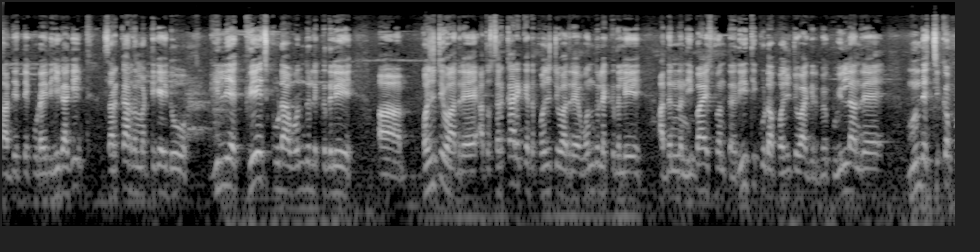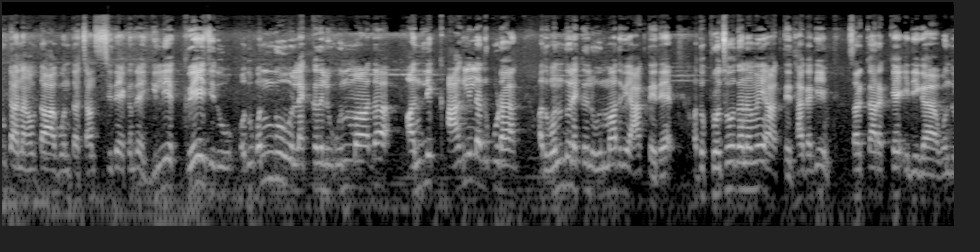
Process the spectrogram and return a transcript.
ಸಾಧ್ಯತೆ ಕೂಡ ಇದೆ. ಹೀಗಾಗಿ ಸರ್ಕಾರದ ಮಟ್ಟಿಗೆ ಇದು ಗಿಲ್ಲಿಯ ಕ್ರೇಜ್ ಕೂಡ ಒಂದು ಲೆಕ್ಕದಲ್ಲಿ ಪಾಸಿಟಿವ್ ಆದರೆ ಅಥವಾ ಸರ್ಕಾರಕ್ಕೆ ಅದು ಪಾಸಿಟಿವ್ ಆದರೆ ಒಂದು ಲೆಕ್ಕದಲ್ಲಿ ಅದನ್ನು ನಿಭಾಯಿಸುವಂಥ ರೀತಿ ಕೂಡ ಪಾಸಿಟಿವ್ ಆಗಿರಬೇಕು. ಇಲ್ಲಾಂದ್ರೆ ಮುಂದೆ ಚಿಕ್ಕ ಪುಟ್ಟ ಅನಾಹುತ ಆಗುವಂಥ ಚಾನ್ಸಸ್ ಇದೆ. ಯಾಕಂದ್ರೆ ಗಿಲ್ಲಿಯ ಕ್ರೇಜ್ ಇದು. ಅದು ಒಂದು ಲೆಕ್ಕದಲ್ಲಿ ಉನ್ಮಾದ ಅನ್ಲಿಕ್ಕೆ ಆಗಲಿಲ್ಲ ಅದು ಕೂಡ ಅದು ಒಂದು ಲೆಕ್ಕದಲ್ಲಿ ಉನ್ಮಾದವೇ ಆಗ್ತಾ ಇದೆ. ಅದು ಪ್ರಚೋದನವೇ ಆಗ್ತಾ ಇದೆ. ಹಾಗಾಗಿ ಸರ್ಕಾರಕ್ಕೆ ಇದೀಗ ಒಂದು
